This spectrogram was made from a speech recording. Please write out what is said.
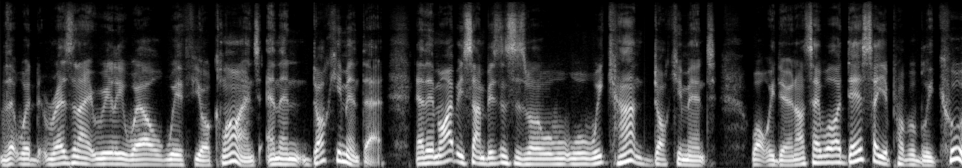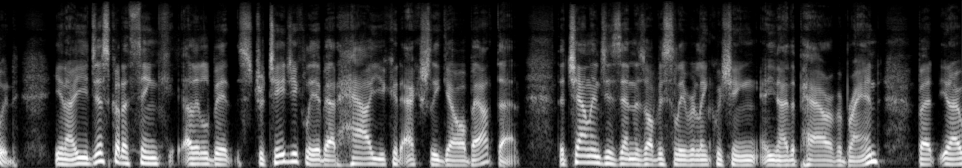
that would resonate really well with your clients and then document that. Now, there might be some businesses where, well, we can't document what we do. And I'd say, well, I dare say you probably could. You know, you just got to think a little bit strategically about how you could actually go about that. The challenge is then is obviously relinquishing, you know, the power of a brand. But, you know,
